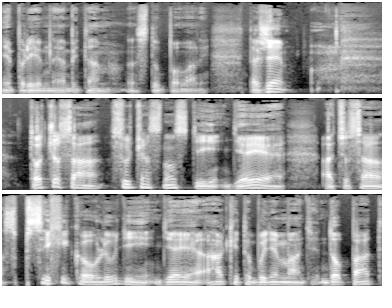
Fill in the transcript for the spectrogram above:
nepríjemné, aby tam vstupovali. Takže to, čo sa v súčasnosti deje a čo sa s psychikou ľudí deje a aký to bude mať dopad,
